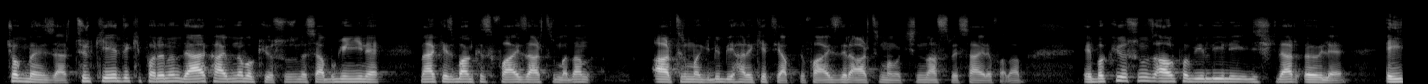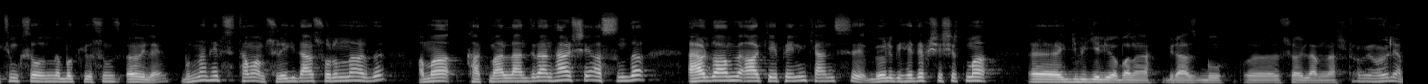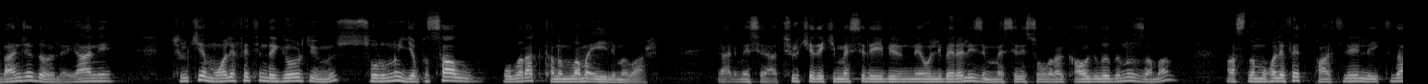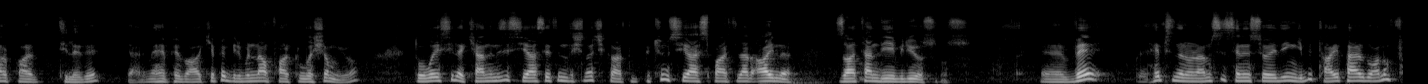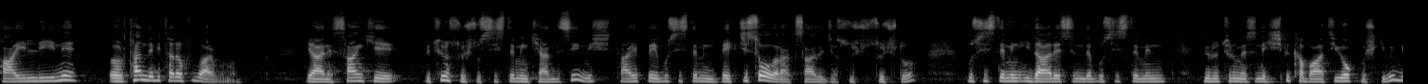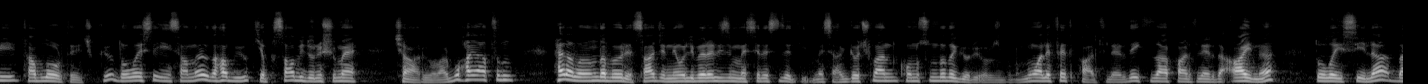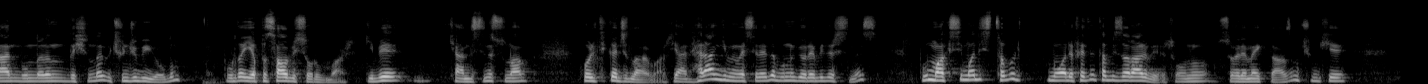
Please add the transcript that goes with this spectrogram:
çok benzer. Türkiye'deki paranın değer kaybına bakıyorsunuz. Mesela bugün yine Merkez Bankası faiz artırmadan artırma gibi bir hareket yaptı. Faizleri artırmamak için NAS vesaire falan. E bakıyorsunuz Avrupa Birliği ile ilişkiler öyle. Eğitim sorununa bakıyorsunuz öyle. Bunların hepsi tamam süre giden sorunlardı ama katmerlendiren her şey aslında Erdoğan ve AKP'nin kendisi. Böyle bir hedef şaşırtma e, gibi geliyor bana biraz bu e, söylemler. Tabii öyle. Bence de öyle. Yani Türkiye muhalefetinde gördüğümüz sorunun yapısal olarak tanımlama eğilimi var. Yani mesela Türkiye'deki meseleyi bir neoliberalizm meselesi olarak algıladığınız zaman aslında muhalefet partileriyle iktidar partileri yani MHP ve AKP birbirinden farklılaşamıyor. Dolayısıyla kendinizi siyasetin dışına çıkartıp bütün siyasi partiler aynı zaten diyebiliyorsunuz. Ee, ve hepsinden önemlisi senin söylediğin gibi Tayyip Erdoğan'ın failliğini örten de bir tarafı var bunun. Yani sanki bütün suçlu sistemin kendisiymiş. Tayyip Bey bu sistemin bekçisi olarak sadece suç, suçlu. Bu sistemin idaresinde, bu sistemin yürütülmesinde hiçbir kabahati yokmuş gibi bir tablo ortaya çıkıyor. Dolayısıyla insanları daha büyük yapısal bir dönüşüme çağırıyorlar. Bu hayatın her alanında böyle. Sadece neoliberalizm meselesi de değil. Mesela göçmen konusunda da görüyoruz bunu. Muhalefet partileri de, iktidar partileri de aynı. Dolayısıyla ben bunların dışında üçüncü bir yolum. Burada yapısal bir sorun var gibi kendisini sunan politikacılar var. Yani herhangi bir meselede bunu görebilirsiniz. Bu maksimalist tavır muhalefete tabii zarar verir. Onu söylemek lazım. Çünkü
